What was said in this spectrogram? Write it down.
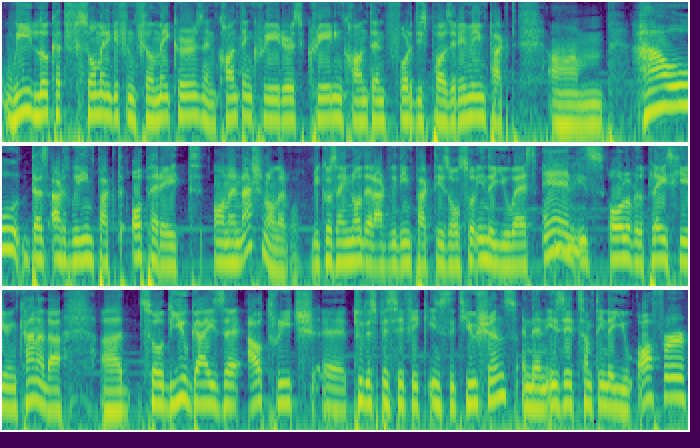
we look at so many different filmmakers and content creators creating content for this positive impact. Um, how does Art with Impact operate on a national level? Because I know that Art with Impact is also in the US and is all over the place here in Canada. Uh, so, do you guys uh, outreach uh, to the specific institutions? And then is it something that you offer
